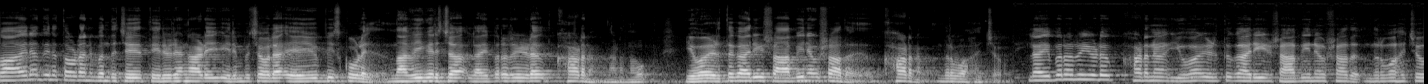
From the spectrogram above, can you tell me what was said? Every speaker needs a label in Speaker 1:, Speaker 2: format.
Speaker 1: വായനാ ദിനത്തോടനുബന്ധിച്ച് Tirurangadi Irumbuchola A U P സ്കൂളിൽ നവീകരിച്ച ലൈബ്രറിയുടെ ഉദ്ഘാടനം നടന്നു. യുവ എഴുത്തുകാരി ഷാബി നൌഷാദ് ഉദ്ഘാടനം നിർവഹിച്ചു. ലൈബ്രറിയുടെ ഉദ്ഘാടനം യുവ എഴുത്തുകാരി ഷാബി നൌഷാദ് നിർവഹിച്ചു.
